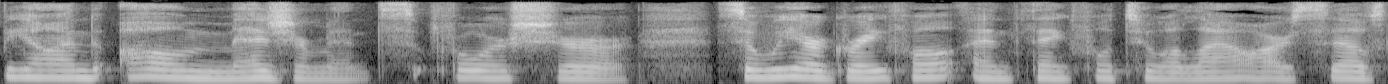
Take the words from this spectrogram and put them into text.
beyond all measurements for sure. So we are grateful and thankful to allow ourselves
